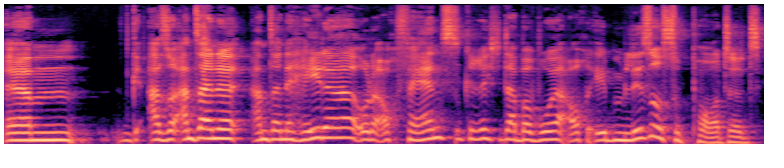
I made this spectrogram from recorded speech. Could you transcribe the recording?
Ähm, also an seine, an seine Hater oder auch Fans gerichtet, aber wo er auch eben Lizzo supportet.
